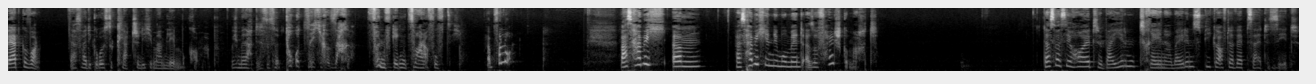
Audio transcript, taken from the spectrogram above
Wer hat gewonnen? Das war die größte Klatsche, die ich in meinem Leben bekommen habe. Wo ich mir dachte, das ist eine todsichere Sache. 5 gegen 250. Ich habe verloren. Was habe ich, ähm, hab ich in dem Moment also falsch gemacht? Das, was ihr heute bei jedem Trainer, bei jedem Speaker auf der Webseite seht,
